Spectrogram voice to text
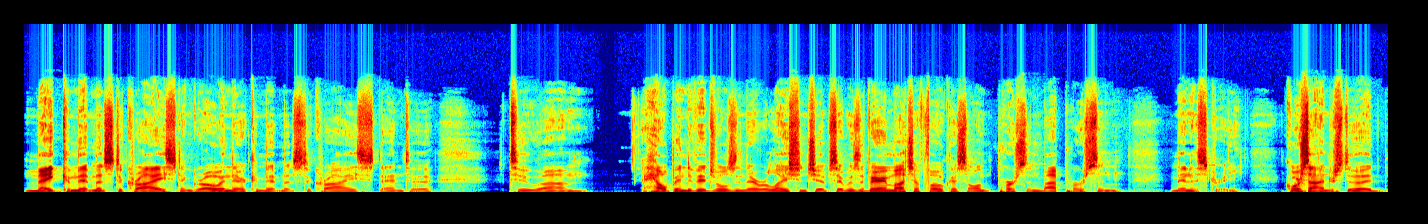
make commitments to Christ and grow in their commitments to Christ and to to um, help individuals in their relationships. It was very much a focus on person by person ministry. Of course, I understood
